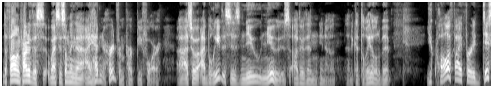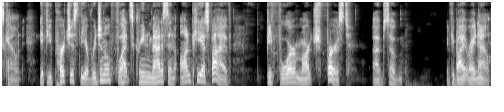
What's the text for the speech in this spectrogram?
the following part of this, Wes, is something that I hadn't heard from Perp before. Uh, so I believe this is new news, other than, you know, that it got delayed a little bit. You qualify for a discount if you purchase the original flat screen Madison on PS5 before March 1st. Uh, so if you buy it right now,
